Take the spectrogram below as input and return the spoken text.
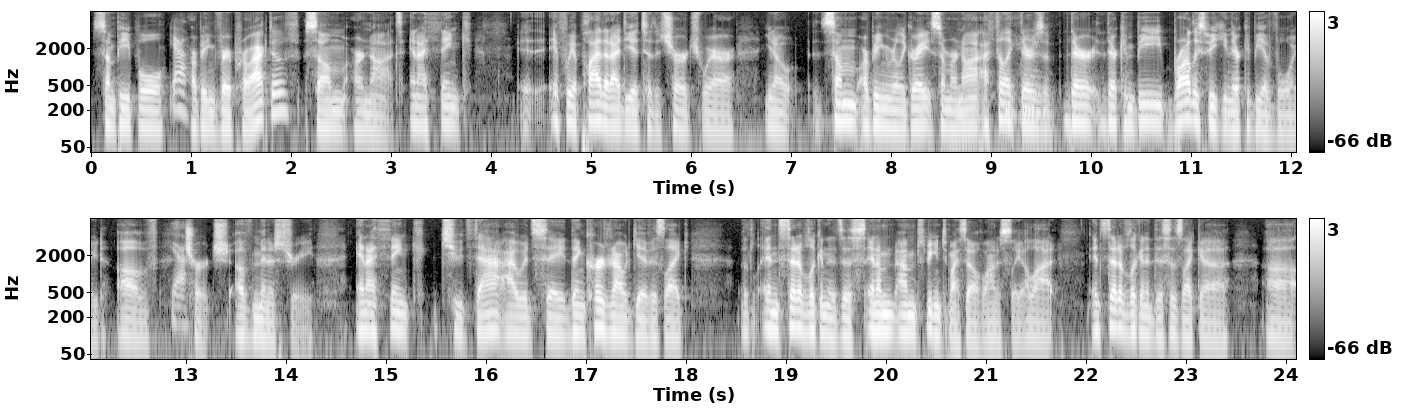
Some people Yeah. are being very proactive, some are not. And I think if we apply that idea to the church, where you know some are being really great, some are not, I feel like mm-hmm. there's a there there can be broadly speaking there could be a void of Yeah. church of ministry. And I think to that, I would say the encouragement I would give is like, instead of looking at this, and I'm, I'm speaking to myself honestly a lot, instead of looking at this as like a, uh,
